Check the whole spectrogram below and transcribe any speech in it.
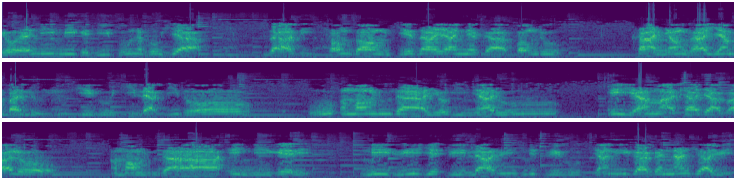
ယောဟနီမိဂတိပုဏ္ဏပု္ပ္ပယစသည်ထောင်းတောင်းကျေသာယာနှင့်ကအပေါင်းတို့ခညောင်းခါယံပတ်လူလူကြီးကိုကြည်လပြီးတော့ ဦးအမောင်လူသားယောဂီများတို့အိယာမထားကြပါလော့အမောင်လူသားအိနေခဲ့တဲ့နေ့တွေရက်တွေလတွေနှစ်တွေကိုပြန်ဒီကကနန်းချ၍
